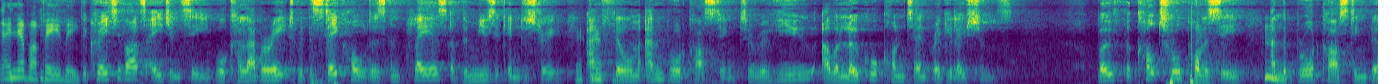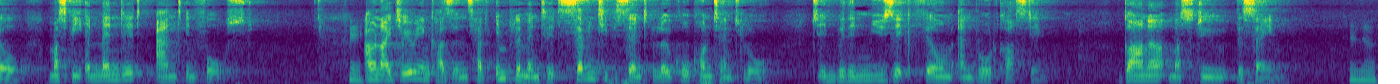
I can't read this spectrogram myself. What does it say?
Ɛnyɛ papa yi bɛyi. The Creative Arts Agency will collaborate with the stakeholders and players of the music industry and film and broadcasting to review our local content regulations. Both the cultural policy and the broadcasting bill must be amended and enforced. Our Nigerian cousins have implemented 70% local content law in, within music, film, and broadcasting. Ghana must do the same. The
